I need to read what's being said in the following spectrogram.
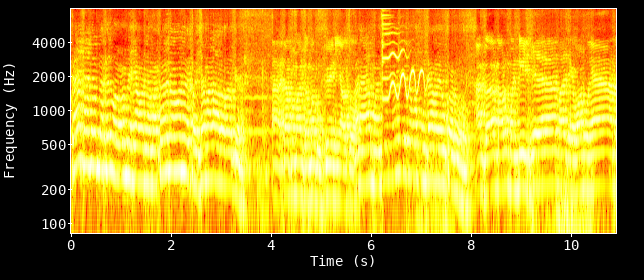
કયા સાધન લખેલું હવામાં નહીં આવડે એમાં કયા લાવવાનું પૈસા મારા આલવાના પેલા. હા ઘરમાં રૂપિયો નહીં આવતો. અને આ મંદિર એવું કરો? આ ઘર મારું મંદિર છે મારે રહેવાનું હે અને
